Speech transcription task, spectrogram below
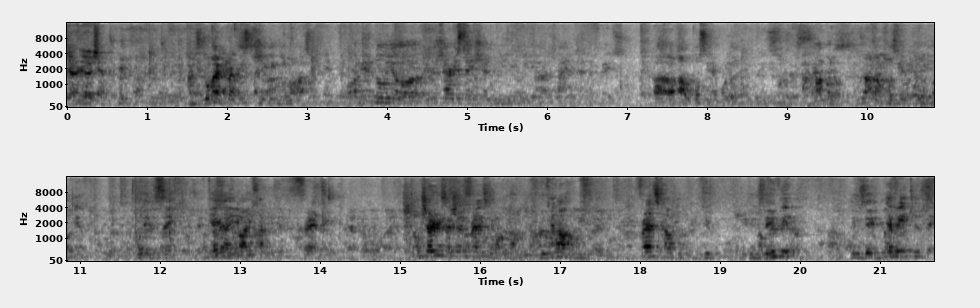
Yeah, yeah, sure. Must go back and practice anything, don't ask. How do you know your sharing station uh, time and? Uh, I'll post in a model. Ah, model. Uh, model. Okay. The. Okay, friends. No, sharing session, friends cannot come. You only. Friends come to preview. Preview. Tuesday. Every Tuesday.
